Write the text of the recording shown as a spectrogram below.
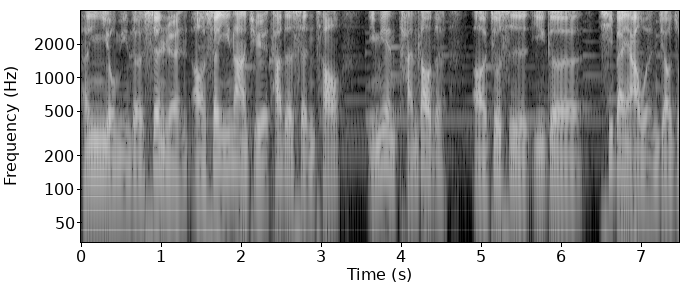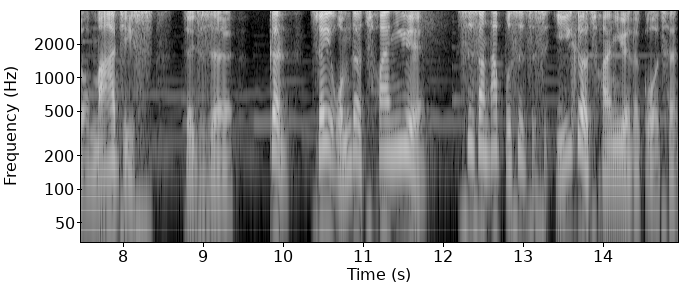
很有名的圣人啊，圣依纳爵，他的神操里面谈到的啊，就是一个西班牙文叫做 magis，这就是更，所以我们的穿越。事实上，它不是只是一个穿越的过程。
